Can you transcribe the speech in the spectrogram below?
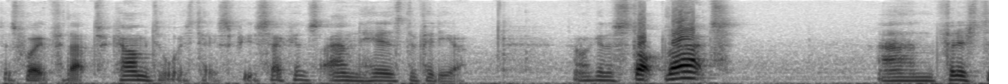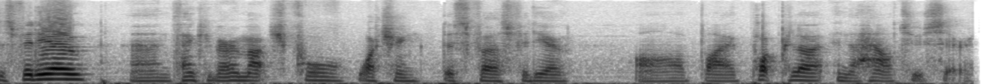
Just wait for that to come it always takes a few seconds and here's the video. Now we're going to stop that and finish this video and thank you very much for watching this first video uh, by PopuLLar in the how-to series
